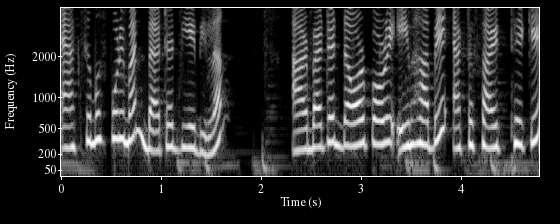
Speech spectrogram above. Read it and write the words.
এক চামচ পরিমাণ ব্যাটার দিয়ে দিলাম। আর ব্যাটার দেওয়ার পরে এইভাবে একটা সাইড থেকে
